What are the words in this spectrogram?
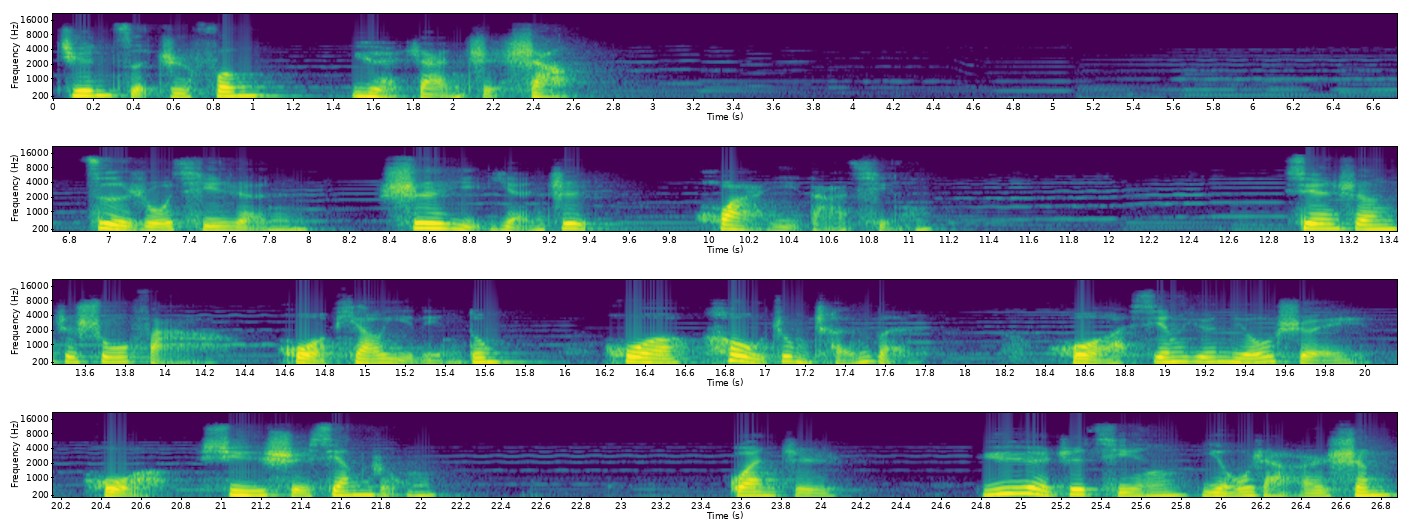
君子之风跃然纸上。字如其人，诗以言志，画以达情。先生之书法，或飘逸灵动，或厚重沉稳，或行云流水。或虚实相融，观之，愉悦之情油然而生。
